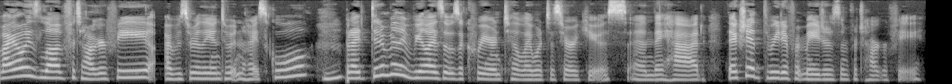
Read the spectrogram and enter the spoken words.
I always loved photography. I was really into it in high school, mm-hmm. but I didn't really realize it was a career until I went to Syracuse. And they had, they actually had three different majors in photography.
